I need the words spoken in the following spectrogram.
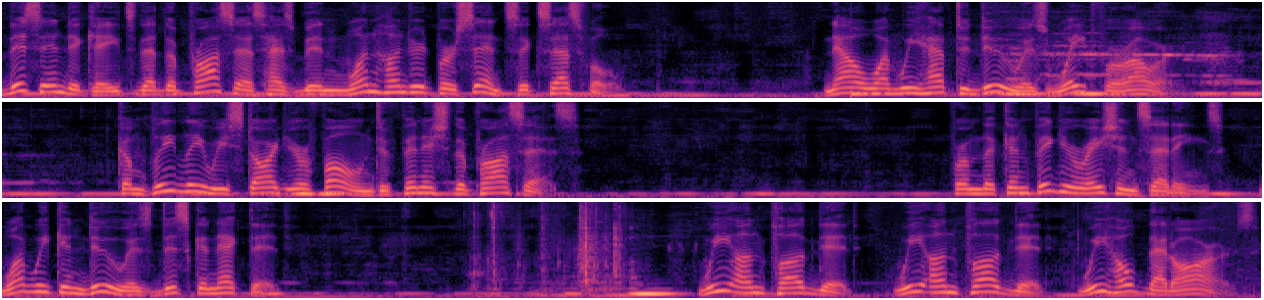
This indicates that the process has been 100% successful. Now what we have to do is wait for our completely restart your phone to finish the process. From the configuration settings, what we can do is disconnect it. We unplugged it. We unplugged it. We hope that ours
